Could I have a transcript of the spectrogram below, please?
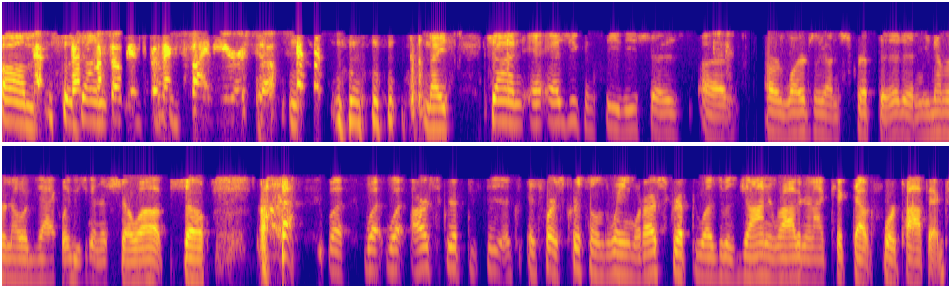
Um, That- so that's John, my focus for the next five years. So nice. John, as you can see, these shows uh, are largely unscripted, and we never know exactly who's going to show up. So, what what what our script, as far as Crystal and Dwayne, what our script was was John and Robin and I picked out four topics,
